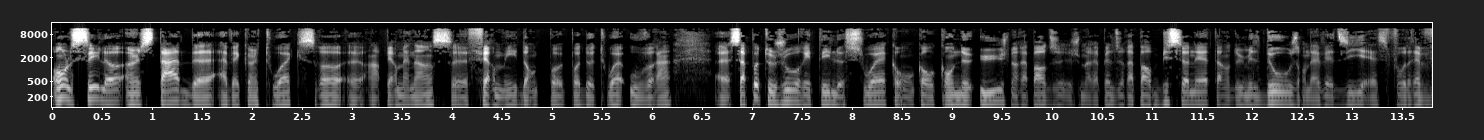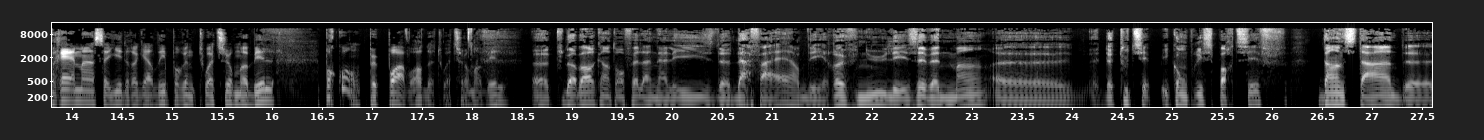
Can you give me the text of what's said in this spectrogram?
on le sait, là, un stade euh, avec un toit qui sera euh, en permanence euh, fermé, donc pas, pas de toit ouvrant. Euh, ça n'a pas toujours été le souhait qu'on qu'on a eu. Je me, rappelle du, je me rappelle du rapport Bissonnette en 2012. On avait dit qu'il faudrait vraiment essayer de regarder pour une toiture mobile? Pourquoi on ne peut pas avoir de toiture mobile? Euh, tout d'abord, quand on fait l'analyse d'affaires, des revenus, les événements euh, de tout type, y compris sportifs, dans le stade, euh,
